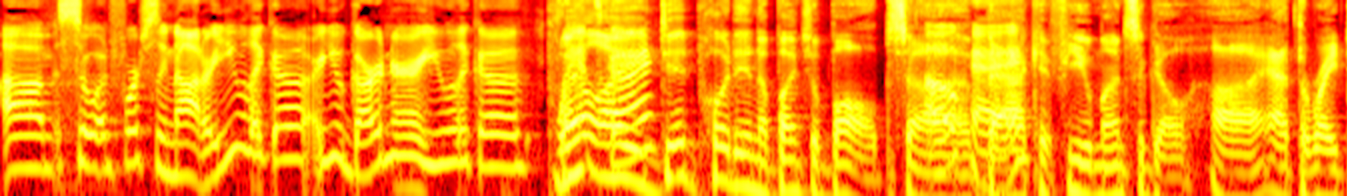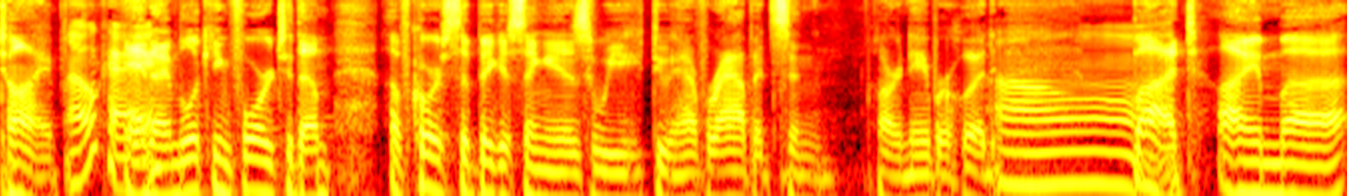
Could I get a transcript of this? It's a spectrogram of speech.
Um, so unfortunately, not. Are you like a? Are you a gardener? Are you like a plants well, guy? I did put in a bunch of bulbs uh, okay. back a few months ago uh, at the right time. Okay, and I'm looking forward to them. Of course, the biggest thing is we do have rabbits and our neighborhood. Oh. But I'm uh,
